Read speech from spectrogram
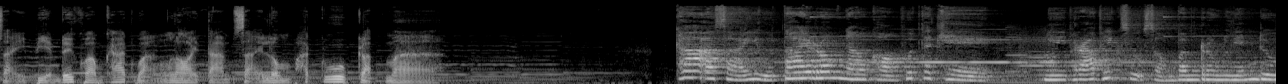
ใสเปี่ยมด้วยความคาดหวังลอยตามสายลมพัดวูบกลับมาข้าอาศัยอยู่ใต้ร่มเงาของพุทธเขต มีพระภิกษุสงฆ์บำรุงเลี้ยงดู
